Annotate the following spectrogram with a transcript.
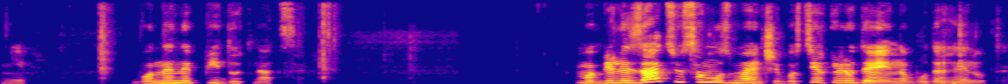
Ні. Вони не підуть на це. Мобілізацію саму зменшить, бо стільки людей не буде гинути.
